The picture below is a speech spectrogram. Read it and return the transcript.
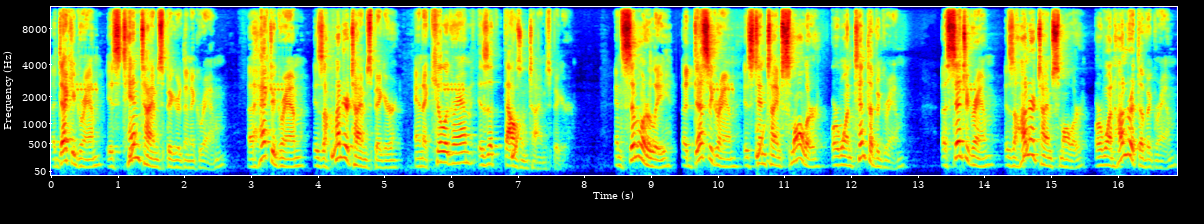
A decagram is 10 times bigger than a gram, a hectogram is 100 times bigger, and a kilogram is 1,000 times bigger. And similarly, a decigram is 10 times smaller, or 1 tenth of a gram, a centigram is 100 times smaller, or 1 hundredth of a gram,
